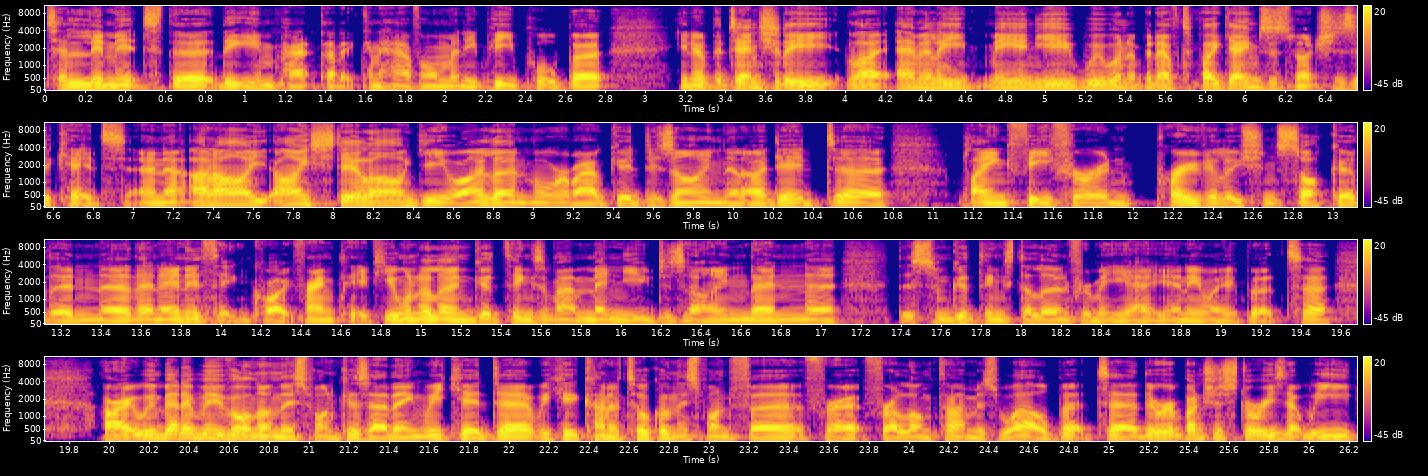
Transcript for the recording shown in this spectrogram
to limit the the impact that it can have on many people. But you know, potentially, like Emily, me, and you, we wouldn't have been able to play games as much as a kid. And and I I still argue I learned more about good design than I did uh, playing FIFA and Pro Evolution Soccer than uh, than anything. Quite frankly, if you want to learn good things about menu design, then uh, there's some good things to learn from EA anyway. But uh, all right, we better move on on this one because I think we could uh, we could kind of talk on this one for for for a long time as well. But uh, there were a bunch of stories that we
